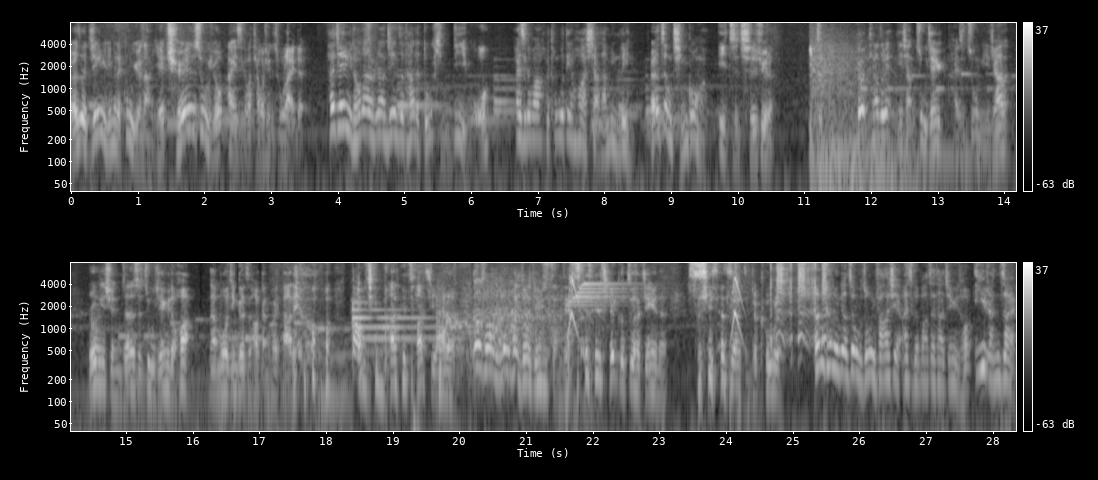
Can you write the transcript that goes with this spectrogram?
而这监狱里面的雇员呢，也全数由艾斯科巴挑选出来的。他监狱里头呢，仍然经营着他的毒品帝国。艾斯科巴会通过电话下达命令，而这种情况啊，一直持续了一整年。各位听到这边，你想住监狱还是住你家呢？如果你选择的是住监狱的话，那墨镜哥只好赶快打电话 报警，把你抓起来了。到时候你梦幻中的监狱是长这样子，结果住在监狱呢，实际上这样子就哭了。当哥伦比亚政府终于发现艾斯科巴在他监狱头依然在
